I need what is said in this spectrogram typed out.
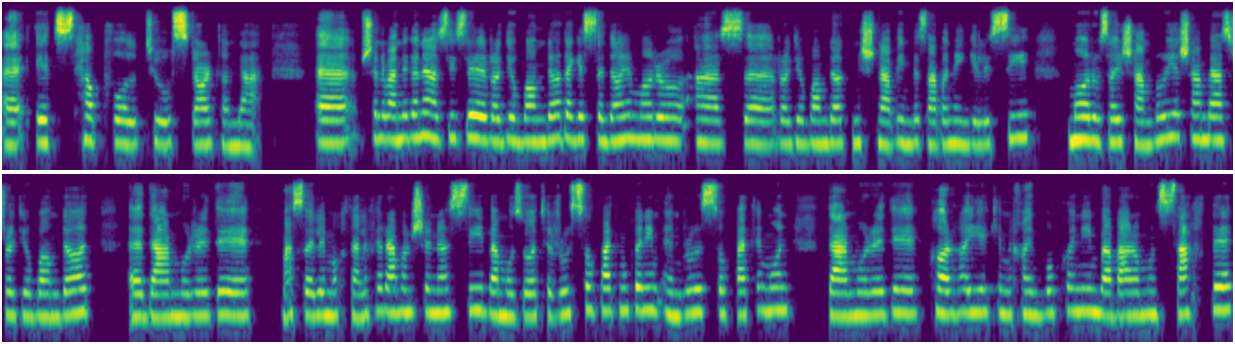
uh, it's helpful to start on that. شنوندگان عزیز رادیو بامداد اگه صدای ما رو از رادیو بامداد میشنویم به زبان انگلیسی ما روزهای شنبه و شنبه از رادیو بامداد در مورد مسائل مختلف روانشناسی و موضوعات روز صحبت می‌کنیم. امروز صحبتمون در مورد کارهایی که می‌خوایم بکنیم و برامون سخته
